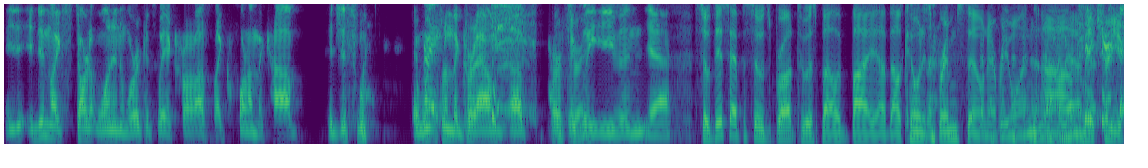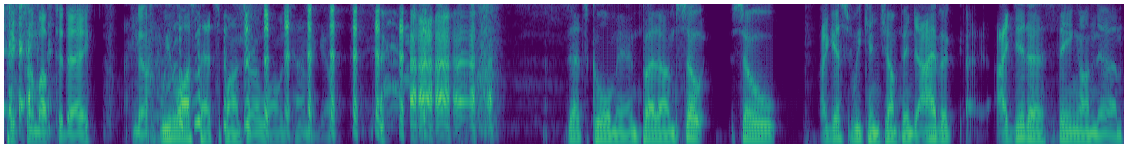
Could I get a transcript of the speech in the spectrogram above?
It, it didn't like start at one and work its way across like corn on the cob. It just went, it went Right. from the ground up perfectly right. even. Yeah. So this episode's brought to us by, by uh, Balcones Brimstone, everyone. Um, make sure you pick some up today. No. We lost that sponsor a long time ago. That's cool, man. But um, so so I guess we can jump into. I have a. I did a thing on the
